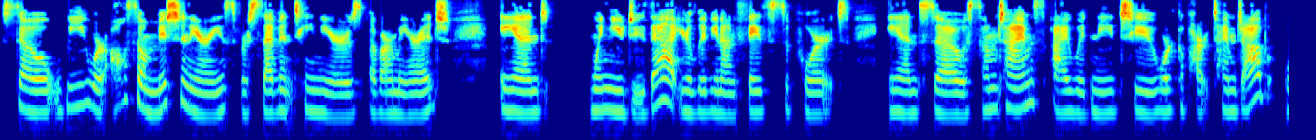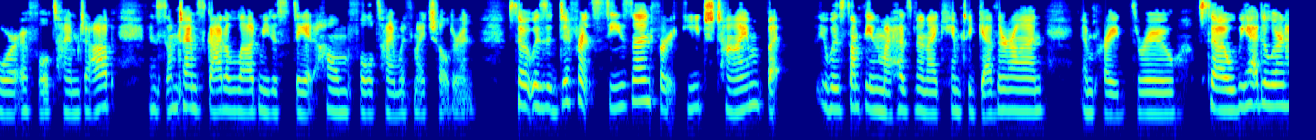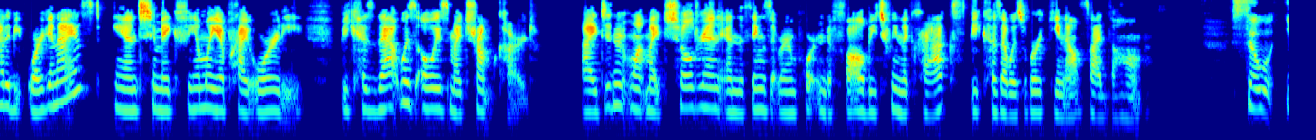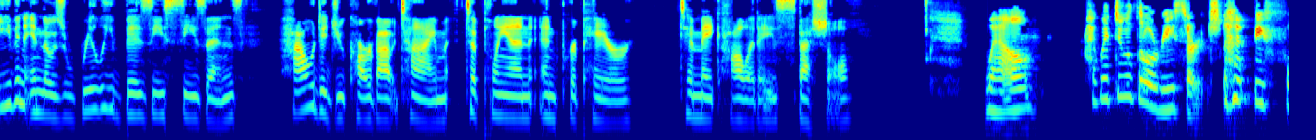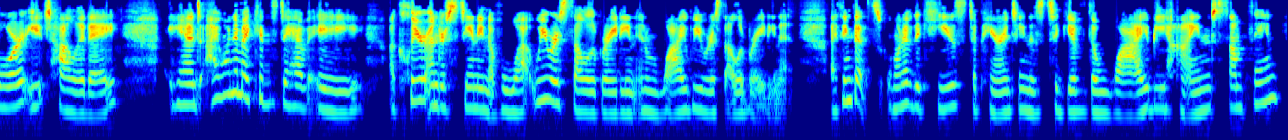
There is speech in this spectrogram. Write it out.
So we were also missionaries for 17 years of our marriage. And when you do that, you're living on faith support. And so sometimes I would need to work a part time job or a full time job. And sometimes God allowed me to stay at home full time with my children. So it was a different season for each time, but it was something my husband and I came together on and prayed through. So we had to learn how to be organized and to make family a priority because that was always my trump card. I didn't want my children and the things that were important to fall between the cracks because I was working outside the home. So, even in those really busy seasons, how did you carve out time to plan and prepare to make holidays special? Well, I would do a little research before each holiday. And I wanted my kids to have a, a clear understanding of what we were celebrating and why we were celebrating it. I think that's one of the keys to parenting is to give the why behind something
